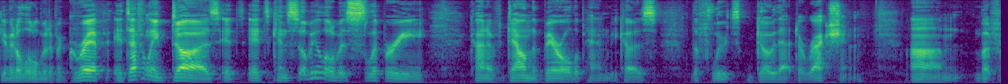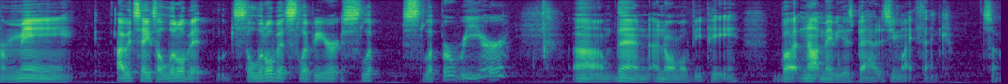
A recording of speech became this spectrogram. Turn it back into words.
give it a little bit of a grip? It definitely does. It it can still be a little bit slippery kind of down the barrel of the pen because the flutes go that direction. Um, but for me, I would say it's a little bit, it's a little bit slippier, slip, slipperier um, than a normal VP, but not maybe as bad as you might think. So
